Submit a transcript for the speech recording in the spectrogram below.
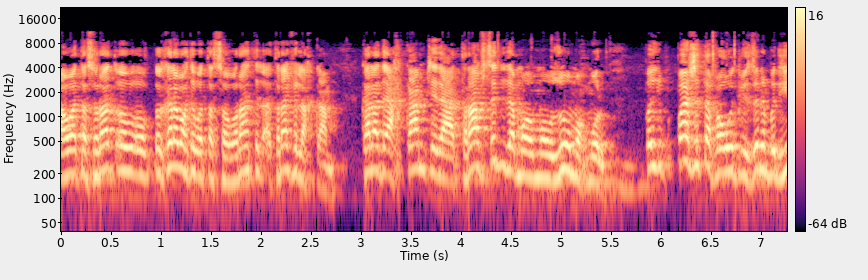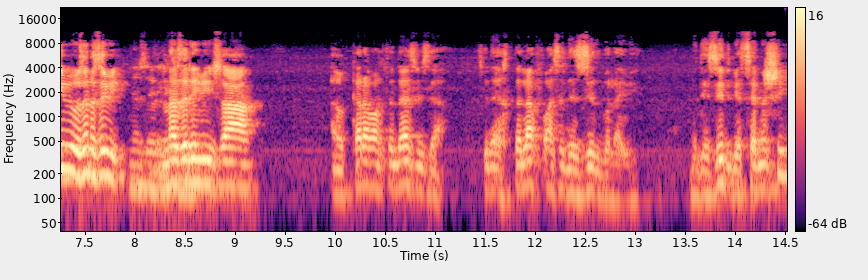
او تصورات او کله وخت په تصورات الاطراف الاحکام کله د احکام چې د اطراف سره د موضوع مخمول پاشه تفاوت وي زنه بدیهي وي زنه سوي نظری وي سا او کله وخت داسې وي چې د اختلاف واسه د زید بلاوي د زید به څه نشي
